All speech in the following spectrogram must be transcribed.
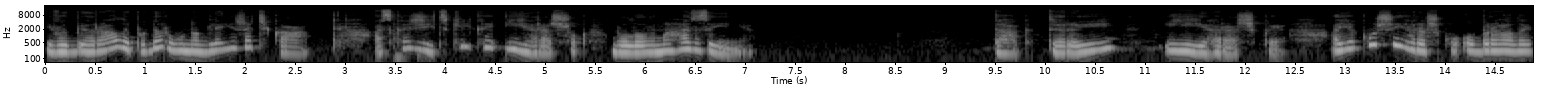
і вибирали подарунок для їжачка. А скажіть, скільки іграшок було в магазині? Так, три іграшки. А яку ж іграшку обрали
